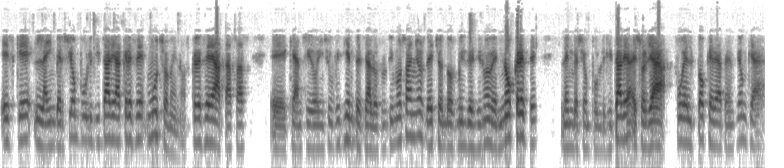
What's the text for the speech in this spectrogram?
es que la inversión publicitaria crece mucho menos, crece a tasas eh, que han sido insuficientes ya en los últimos años. De hecho, en 2019 no crece la inversión publicitaria. Eso ya fue el toque de atención que ha.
